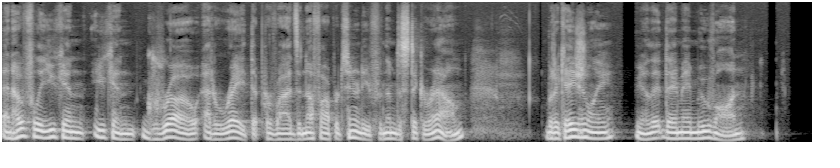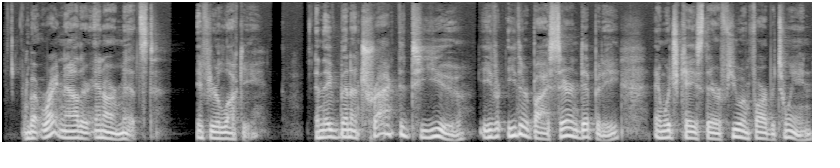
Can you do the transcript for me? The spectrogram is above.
And hopefully you can you can grow at a rate that provides enough opportunity for them to stick around. But occasionally, you know, they, they may move on. But right now they're in our midst if you're lucky. And they've been attracted to you either, either by serendipity, in which case they're few and far between,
